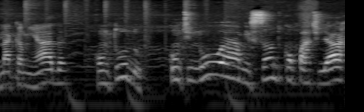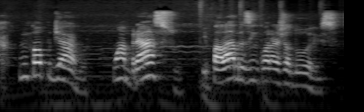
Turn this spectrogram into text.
na caminhada, contudo, continua a missão de compartilhar um copo de água, um abraço e palavras encorajadoras,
